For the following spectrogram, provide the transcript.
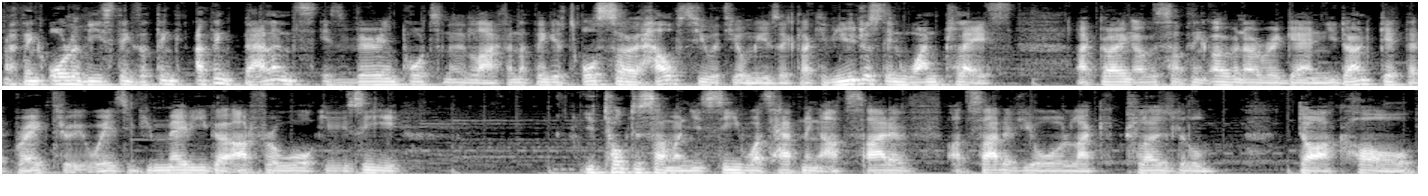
I think all of these things. I think I think balance is very important in life, and I think it also helps you with your music. Like if you're just in one place, like going over something over and over again, you don't get that breakthrough. Whereas if you maybe you go out for a walk, you see you talk to someone, you see what's happening outside of outside of your like closed little dark hole.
